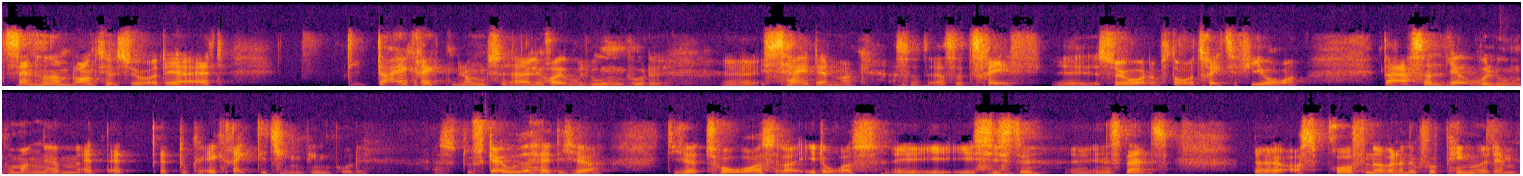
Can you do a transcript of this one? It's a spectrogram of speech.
sandheden om long tail søger, det er, at der er ikke rigtig nogen særlig høj volumen på det. Øh, især i Danmark. Altså, altså tre øh, søger, der består af 3 til fire år. Der er så lav volumen på mange af dem, at, at, at du kan ikke rigtig tjene penge på det. Altså, du skal ud og have de her, de her to års eller et års øh, i, i sidste øh, instans, øh, og så prøve at finde ud af, hvordan du kan få penge ud af dem,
